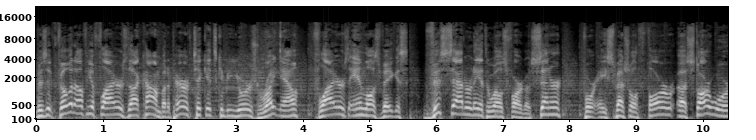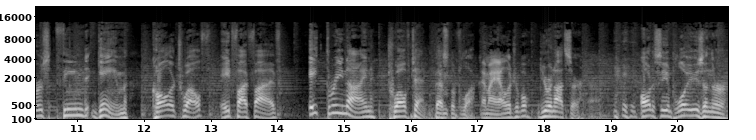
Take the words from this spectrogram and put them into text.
visit PhiladelphiaFlyers.com. But a pair of tickets can be yours right now, Flyers and Las Vegas, this Saturday at the Wells Fargo Center for a special uh, Star Wars themed game. Caller 12 855 839 1210. Best of luck. am I eligible? You are not, sir. Audacy employees and their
